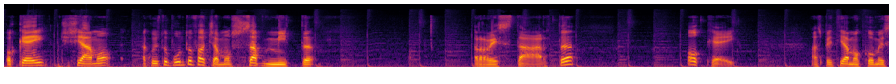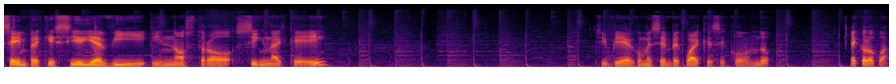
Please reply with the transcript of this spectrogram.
Ok, ci siamo? A questo punto facciamo submit, restart, ok. Aspettiamo come sempre che si riavvii il nostro signal key. Ci impiega come sempre qualche secondo. Eccolo qua.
